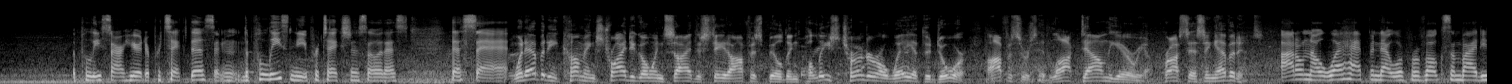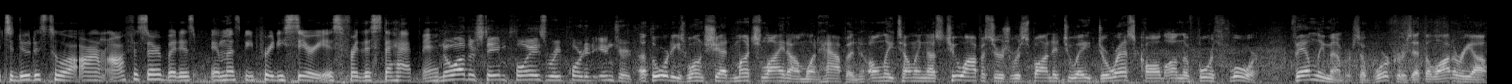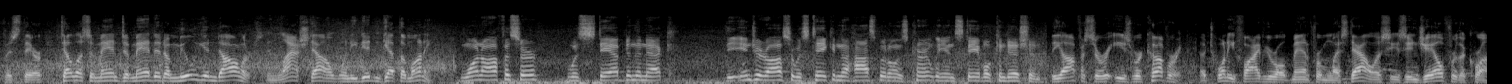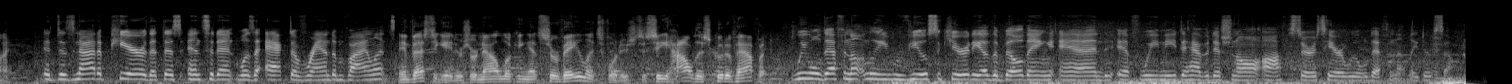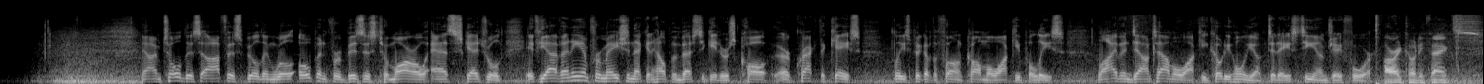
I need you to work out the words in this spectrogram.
The police are here to protect us, and the police need protection, so that's that's sad. When Ebony Cummings tried to go inside the state office building, police turned her away at the door. Officers had locked down the area, processing evidence. I don't know what happened that would provoke somebody to do this to an armed officer, but it must be pretty serious for this to happen. No other state employees were reported injured. Authorities won't shed much light on what happened, only telling us two officers responded to a duress call on the fourth floor. Family members of workers at the lottery office there tell us a man demanded a million dollars and lashed out when he didn't get the money. One officer was stabbed in the neck. The injured officer was taken to the hospital and is currently in stable condition. The officer is recovering. A 25 year old man from West Allis is in jail for the crime. It does not appear that this incident was an act of random violence. Investigators are now looking at surveillance footage to see how this could have happened. We will definitely review security of the building, and if we need to have additional officers here, we will definitely do so. Now, I'm told this office building will open for business tomorrow as scheduled. If you have any information that can help investigators call or crack the case, please pick up the phone. Call Milwaukee Police. Live in downtown Milwaukee, Cody Holyoke, today's TMJ4. All right, Cody, thanks.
